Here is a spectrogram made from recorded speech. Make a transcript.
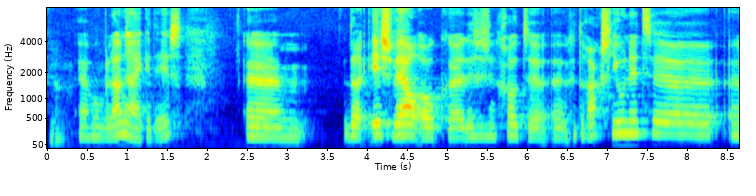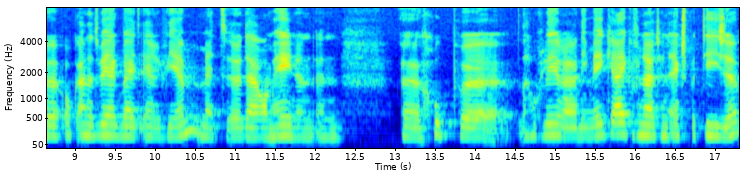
ja. uh, hoe belangrijk het is. Um, er is wel ook, er is een grote gedragsunit ook aan het werk bij het RIVM, met daaromheen een, een groep hoogleraren die meekijken vanuit hun expertise.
